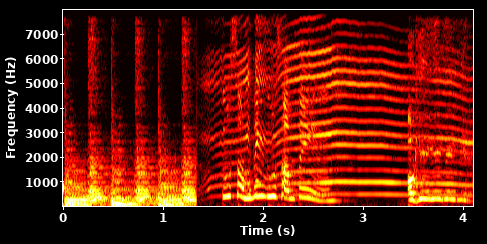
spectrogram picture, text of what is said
Do something, do something. Okay, okay, okay, okay.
